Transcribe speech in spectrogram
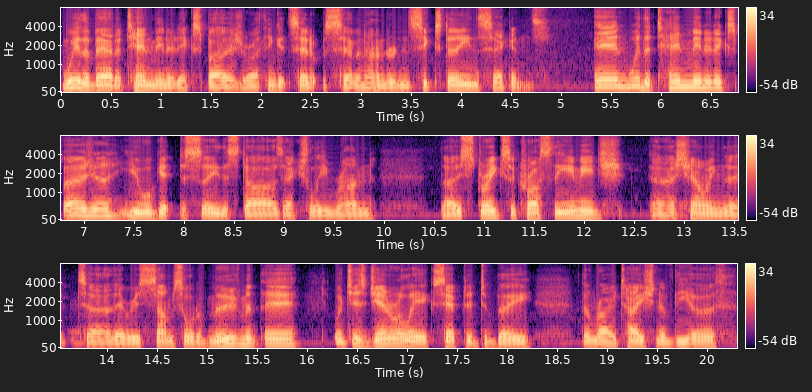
with about a 10 minute exposure. I think it said it was 716 seconds. And with a 10 minute exposure, you will get to see the stars actually run those streaks across the image, uh, showing that uh, there is some sort of movement there, which is generally accepted to be the rotation of the Earth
